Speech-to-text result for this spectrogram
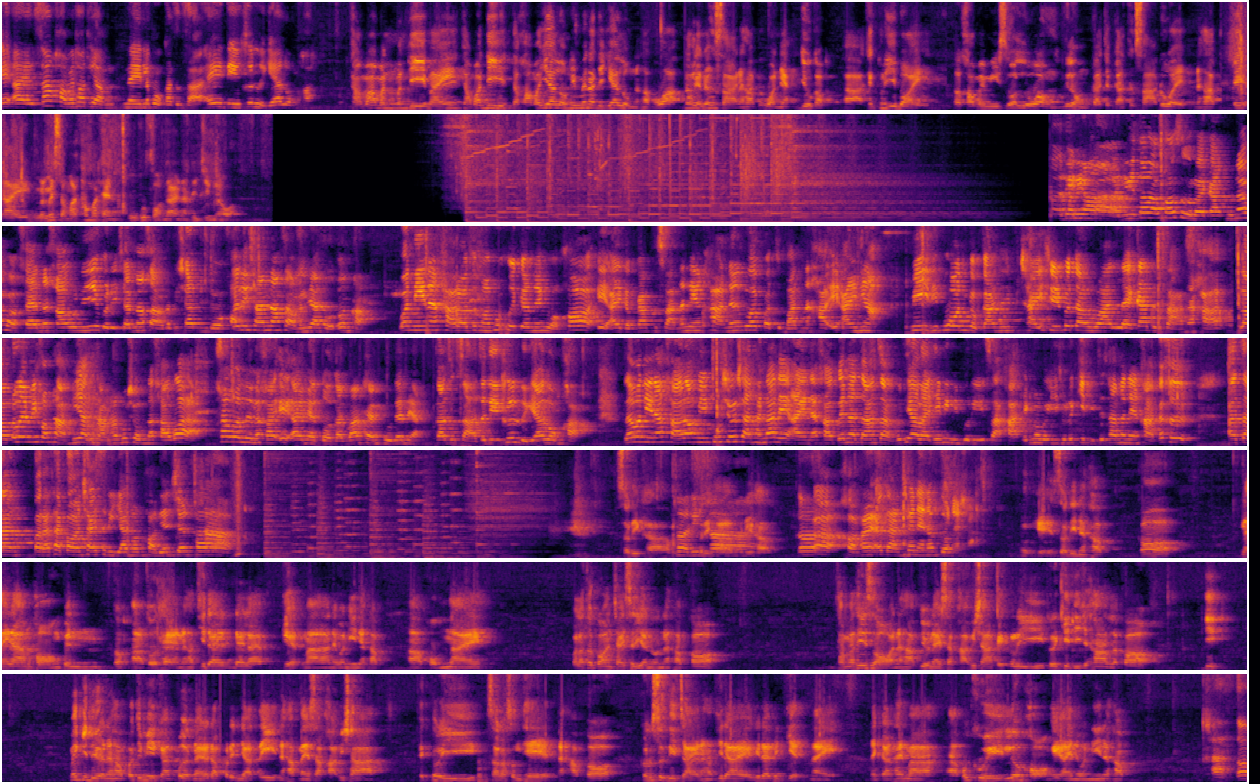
AI สร้างความไม่เท่าเทียมในระบบการศึกษาให้ดีขึ้นหรือแย่ลงคะ ถามว่ามันมันดีไหมถามว่าดีแต่ความว่าแย่ลงนี่ไม่น่าจะแย่ลงนะครับ เพราะว่านักเรียนนักศึกษานะครับทุกวันนี้อยู่กับอ่าเทคโนโลยีบ่อย แล้วเขาไม่มีส่วนร่วมในเรื่องของการจัดการศึกษาด้วยนะครับ AI มันไม่สามารถเข้ามาแทนครูผู้สอนได้นะจริงๆแล้วอะ สวัสดีค่ะยินดีต้อนรับเข้าสู่รายการทูน่าพอดแคสต์นะคะ วันนี้อยู่กับดิฉันนางสาวธพิชาติมินโดค่ะและดิฉันนางสาวบรรยาโถต้นค่ะ วันนี้นะคะเราจะมาพูดคุยกันในหัวข้อ AI กับการศึกษานั่นเองค่ะ เนื่องด้วยปัจจุบันนะคะ AI เนี่ย มีอิทธิพลกับการใช้ชีวิตประจำวันและการศึกษานะคะ เราก็เลยมีคำถามที่อยากจะถามท่านผู้ชมนะคะ ว่าถ้าวันหนึงนะคะ AI เนี่ยตรวจการบ้านแทนครูได้เนี่ยการศึกษาจะดีขึ้นหรือแย่ลงค่ะ และวันนี้นะคะเรามีผู้เชี่ยวชาญทางด้าน AI นะคะ เป็นอาจารย์จากวิทยาลัยเทคนิคมีนบุรีสาขาเทคโนโลยีธุรกิจดิจิทัลนั่นเองค่ะ ก็คือ อาจารย์ปรัฐกรชัยศิริยานนท์ขอเรียนเชิญค่ะสวัสดีครับ สวัสดีค่ะ สวัสดีครับ ก็ขอให้อาจารย์ช่วยแนะนำตัวหน่อยค่ะ โอเค สวัสดีนะครับ ก็ในนามของเป็นตัวอ่าตัวแทนนะครับ ที่ได้ได้รับเกียรติมาในวันนี้นะครับอ่าผมนายปรัตกรชัยศิริยานนท์นะครับ ก็ทำหน้าที่สอนนะครับ อยู่ในสาขาวิชาเทคโนโลยีธุรกิจดิจิทัล แล้วก็อีกไม่กี่เดือนนะครับ ก็จะมีการเปิดในระดับปริญญาตรีนะครับ ในสาขาวิชาเทคโนโลยีสารสนเทศนะครับ ก็ ก็รู้สึกดีใจนะครับที่ได้ที่ได้เป็นเกียรติในในการให้มาอ่าพูดคุยเรื่องของ AI ในวันนี้นะครับ ค่ะ ก็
